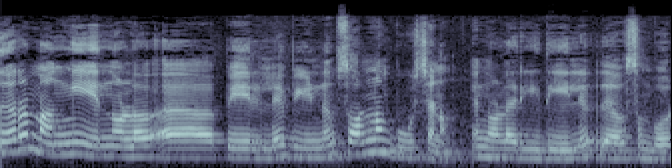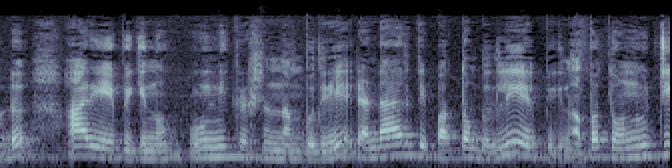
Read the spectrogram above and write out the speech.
നിറമങ്ങി എന്നുള്ള പേരിൽ വീണ്ടും സ്വർണം പൂശണം. എന്നുള്ള രീതിയിൽ ദേവസ്വം ബോർഡ് ആരെ ഏൽപ്പിക്കുന്നു? ഉണ്ണികൃഷ്ണൻ നമ്പൂതിരിയെ രണ്ടായിരത്തി പത്തൊമ്പതിൽ ഏൽപ്പിക്കുന്നു. അപ്പോൾ തൊണ്ണൂറ്റി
